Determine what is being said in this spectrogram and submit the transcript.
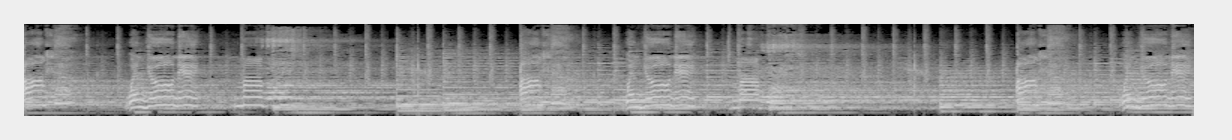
I'm here when you need my I'm here when you need my I'm here when you need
